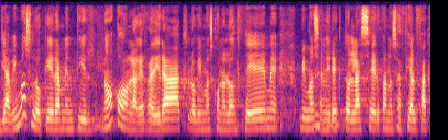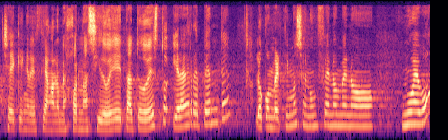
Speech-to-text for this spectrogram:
ya vimos lo que era mentir, ¿no? Con la guerra de Irak, lo vimos con el 11M, vimos en directo en la SER cuando se hacía el fact-checking y decían a lo mejor no ha sido ETA, todo esto, y ahora de repente lo convertimos en un fenómeno nuevo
